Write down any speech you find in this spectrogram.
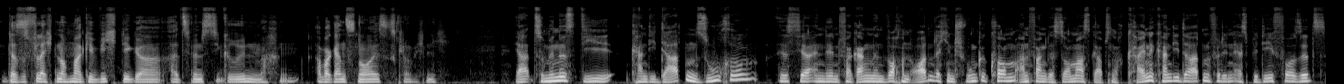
Das ist vielleicht nochmal gewichtiger, als wenn es die Grünen machen. Aber ganz neu ist es, glaube ich, nicht. Ja, zumindest die Kandidatensuche ist ja in den vergangenen Wochen ordentlich in Schwung gekommen. Anfang des Sommers gab es noch keine Kandidaten für den SPD-Vorsitz.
